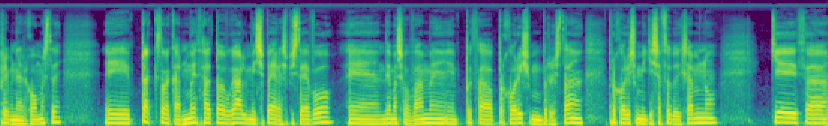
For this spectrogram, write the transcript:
πρέπει να ερχόμαστε. Ε, εντάξει, θα τα κάνουμε. Θα το βγάλουμε εις πέρας πιστεύω. Ε, δεν μας φοβάμαι. Θα προχωρήσουμε μπροστά. Προχωρήσουμε και σε αυτό το εξάμεινο. Και θα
